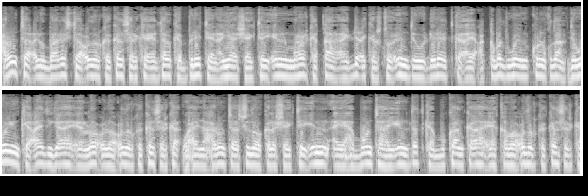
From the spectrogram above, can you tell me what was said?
Xarunta cilmibaarista cudurka kansarka ee dalka britain ayaa sheegtay in mararka qaar ay dhici karto in dawadhireedka ay caqabad weyn ku noqdaan. Dawooyinka caadiga ah ee loo cuno cudurka kansarka waxayna xarunta sidoo kale sheegtay sheegtay in ay habboon tahay in dadka bukaanka ah ee qaba cudurka kansarka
